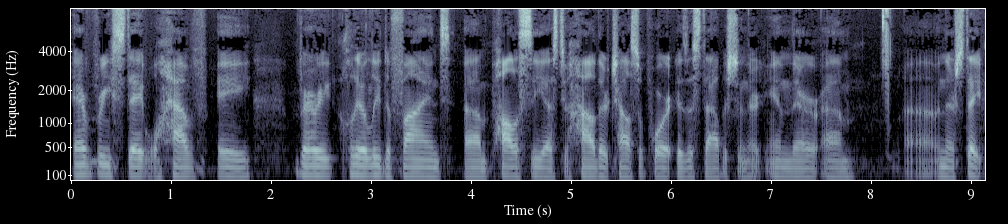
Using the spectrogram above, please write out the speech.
every state will have a very clearly defined um, policy as to how their child support is established in their in their um, uh, in their state.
